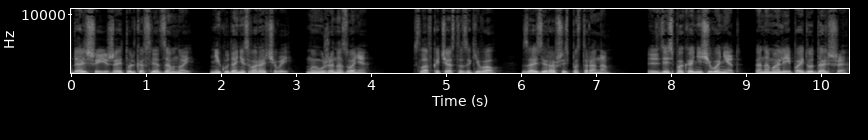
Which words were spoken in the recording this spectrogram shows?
Дальше езжай только вслед за мной. Никуда не сворачивай, мы уже на зоне. Славка часто закивал, заозиравшись по сторонам. Здесь пока ничего нет. Аномалии пойдут дальше.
